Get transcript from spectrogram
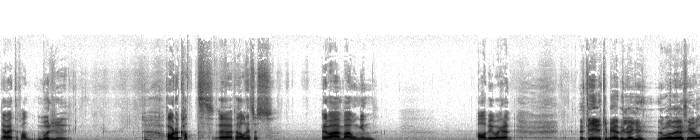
Jeg veit da faen. Hvor Har du katt, uh, Pedal-Jesus? Eller hva er, hva er ungen? Halla, Big Makrell. Dette gir ikke mening lenger, noe av det jeg sier nå.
